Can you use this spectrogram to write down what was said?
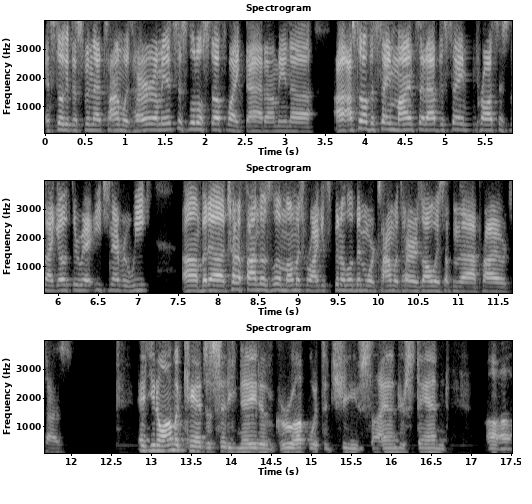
and still get to spend that time with her. I mean, it's just little stuff like that. I mean, uh, I, I still have the same mindset. I have the same process that I go through each and every week. Um, but uh, trying to find those little moments where I can spend a little bit more time with her is always something that I prioritize. And you know, I'm a Kansas City native, grew up with the Chiefs. I understand uh,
